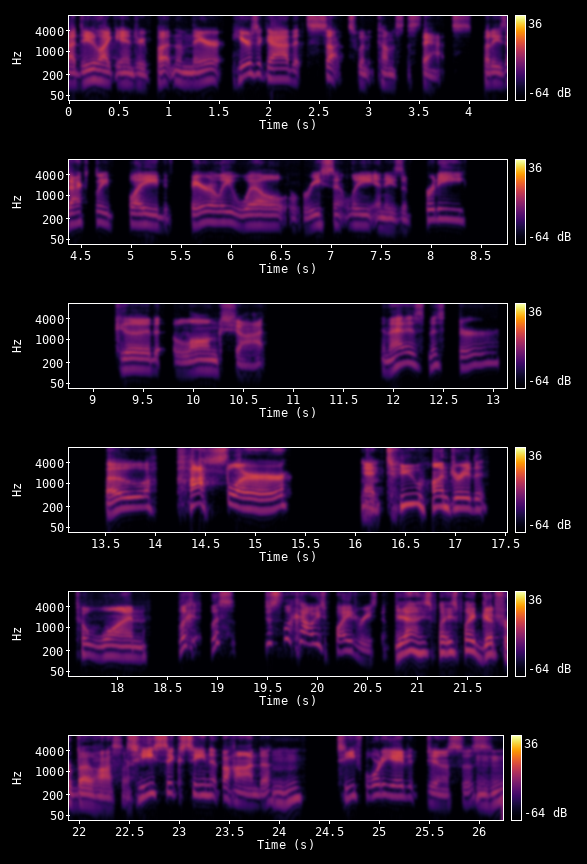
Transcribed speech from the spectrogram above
I do like Andrew Putnam there. Here's a guy that sucks when it comes to stats, but he's actually played fairly well recently, and he's a pretty good long shot. And that is Mr. Beau Hossler hmm. at 200 to 1. Look at this. Just look how he's played recently. Yeah, he's played. He's played good for Beau Hossler. T16 at the Honda, Mm-hmm. T48 at Genesis, Mm-hmm.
